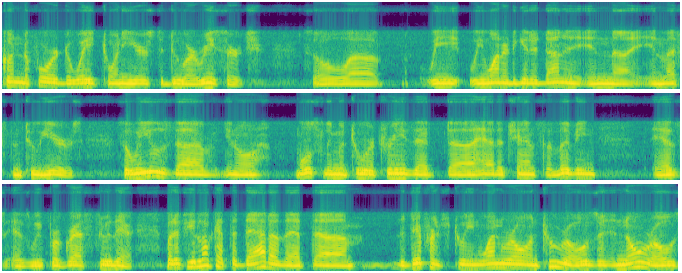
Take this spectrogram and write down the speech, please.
couldn't afford to wait 20 years to do our research. So uh, we we wanted to get it done in uh, in less than two years. So we used uh, you know mostly mature trees that uh, had a chance of living as as we progressed through there. But if you look at the data that um, the difference between one row and two rows and no rows,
